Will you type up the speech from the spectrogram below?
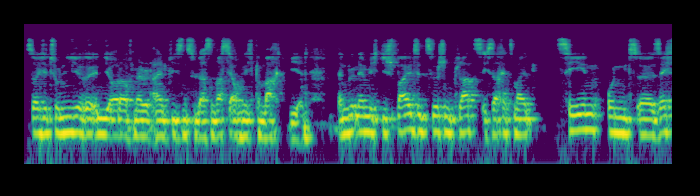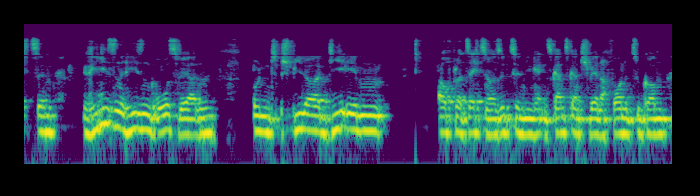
solche Turniere in die Order of Merit einfließen zu lassen, was ja auch nicht gemacht wird. Dann wird nämlich die Spalte zwischen Platz, ich sage jetzt mal 10 und äh, 16, riesen, riesengroß werden. Und Spieler, die eben auf Platz 16 oder 17 liegen, hätten es ganz, ganz schwer nach vorne zu kommen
